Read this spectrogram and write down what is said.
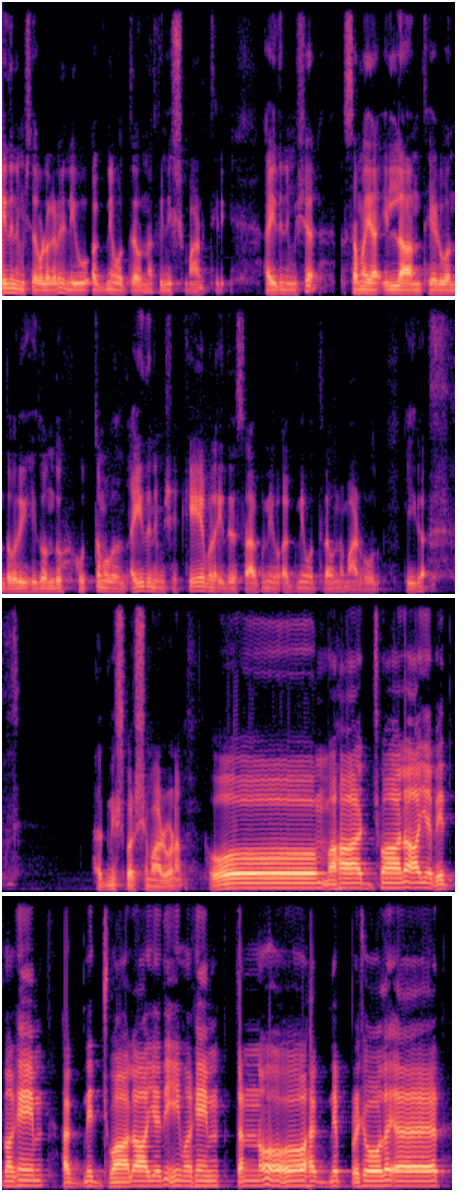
ಐದು ನಿಮಿಷದ ಒಳಗಡೆ ನೀವು ಅಗ್ನಿಹೋತ್ರವನ್ನು ಫಿನಿಷ್ ಮಾಡ್ತೀರಿ. ಐದು ನಿಮಿಷ ಸಮಯ ಇಲ್ಲ ಅಂತ ಹೇಳುವಂಥವರಿಗೆ ಇದೊಂದು ಉತ್ತಮವಾದ ಐದು ನಿಮಿಷ ಕೇವಲ ಇದ್ರೆ ಸಾಕು, ನೀವು ಅಗ್ನಿಹೋತ್ರವನ್ನು ಮಾಡ್ಬೋದು. ಈಗ ಅಗ್ನಿಸ್ಪರ್ಶ ಮಾಡೋಣ. ಓಂ ಮಹಾಜ್ವಾಲಾಯ ವಿದ್ಮಹೇ, ಅಗ್ನಿಜ್ವಾಲಾಯ ಧೀಮಹೇ, ತನ್ನೋ ಅಗ್ನಿ ಪ್ರಚೋದಯತ್.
